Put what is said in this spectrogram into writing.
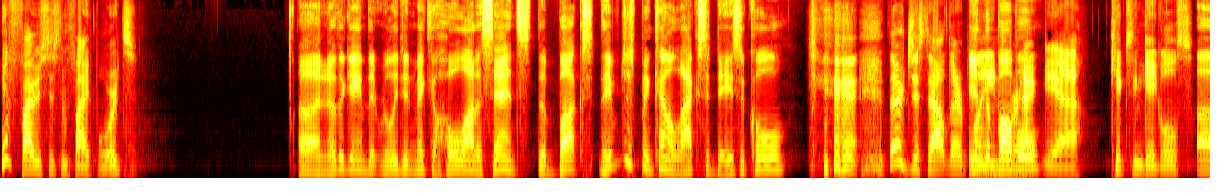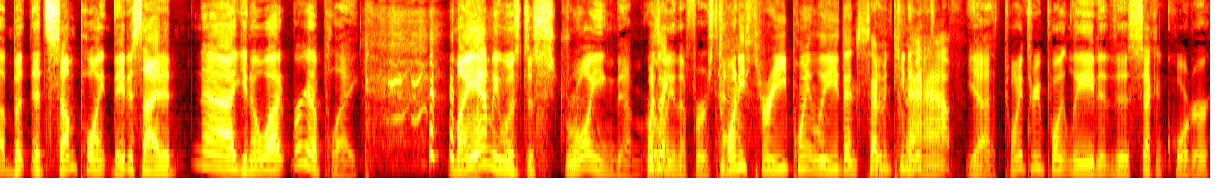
He had five assists and five boards. Uh, another game that really didn't make a whole lot of sense. The Bucks, they've just been kind of lackadaisical. They're just out there In playing the for bubble? heck- yeah, kicks and giggles. Uh, but at some point, they decided, nah, you know what? We're going to play. Miami was destroying them Was early in the first half. 23 point lead, then 17 and a half. Yeah, 23 point lead the second quarter.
